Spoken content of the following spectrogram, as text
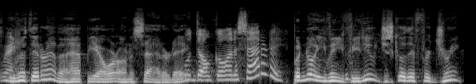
Right. even if they don't have a happy hour on a Saturday. Well, don't go on a Saturday. but no, even if you do, just go there for a drink.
